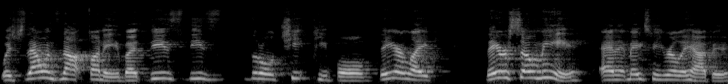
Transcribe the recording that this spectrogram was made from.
which that one's not funny, but these these little cheap people, they are like they are so me and it makes me really happy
